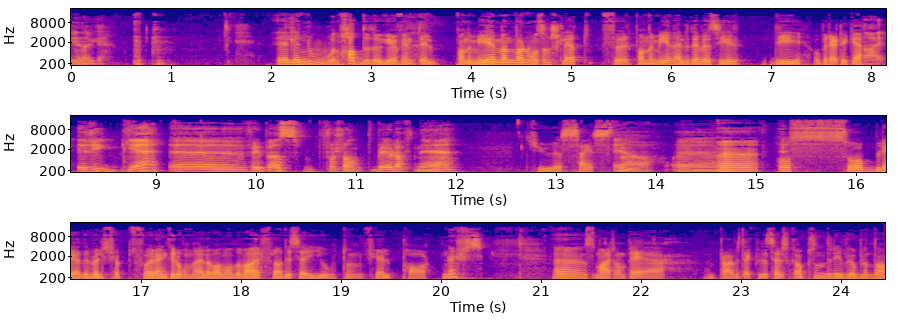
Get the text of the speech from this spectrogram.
i Norge. Eller noen hadde det gøy inntil pandemien, men var det noen som slet før pandemien? Eller det vil si, de opererte ikke? Nei, Rygge øh, flyplass forsvant, ble jo lagt ned 2016. Ja. øh, uh, og så ble det vel kjøpt for en krone, eller hva nå det var, fra disse Jotunfjell Partners, eh, som er sånn PE, private equity-selskap, som driver jo bl.a.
